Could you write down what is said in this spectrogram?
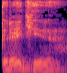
Третье.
